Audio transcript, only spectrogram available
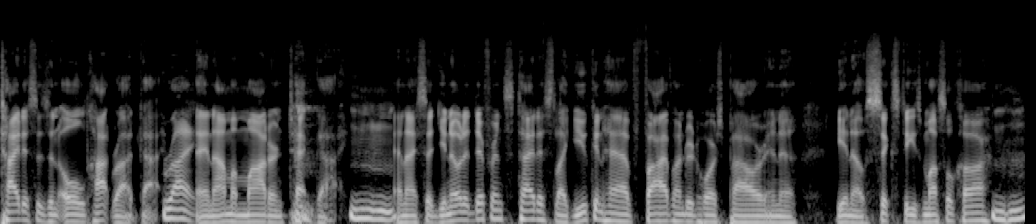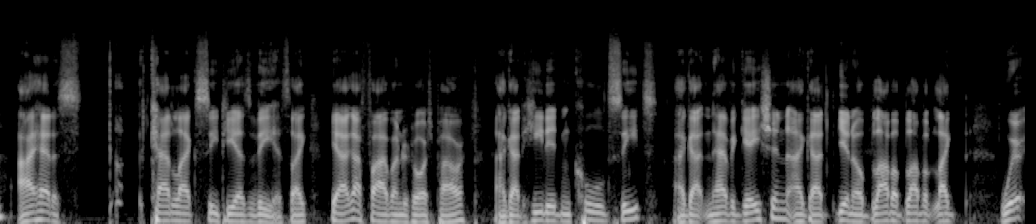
Titus is an old hot rod guy, right? And I'm a modern tech guy. Mm-hmm. And I said, you know the difference, Titus? Like you can have 500 horsepower in a you know 60s muscle car. Mm-hmm. I had a Cadillac CTSV. It's like, yeah, I got 500 horsepower. I got heated and cooled seats. I got navigation. I got you know blah blah blah blah. Like we're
